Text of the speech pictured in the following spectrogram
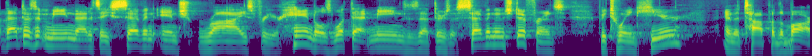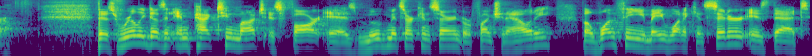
that doesn't mean that it's a seven inch rise for your handles. What that means is that there's a seven inch difference between here and the top of the bar. This really doesn't impact too much as far as movements are concerned or functionality, but one thing you may want to consider is that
